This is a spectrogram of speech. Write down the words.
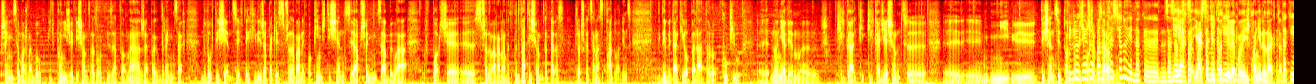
pszenicę można było kupić poniżej 1000 zł za tonę, a rzepak w granicach 2000. W tej chwili rzepak jest sprzedawany po 5000, a pszenica była w porcie y, sprzedawana nawet po 2000. Teraz troszkę cena spadła, więc gdyby taki operator kupił, y, no nie wiem, y, kilka, ki- kilkadziesiąt y, y, mi, tysięcy ton, Czyli to być rozumiem, może że by pan zarobił. kwestionuje jednak e, zasady ja chcę, ja chcę tylko takiej, tyle powiedzieć, pani redaktor. takiej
